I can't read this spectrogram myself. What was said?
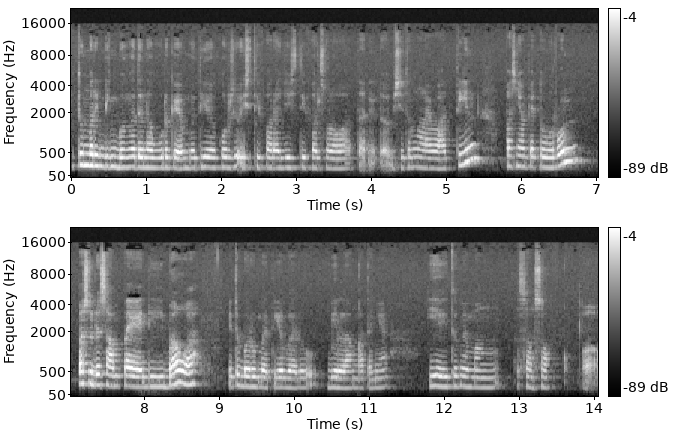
Itu merinding banget dan aku udah kayak mbak Tia aku harus istighfar aja istighfar selawatan itu habis itu ngelewatin pas nyampe turun pas sudah sampai di bawah itu baru mbak Tia baru bilang katanya iya itu memang sosok eh,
